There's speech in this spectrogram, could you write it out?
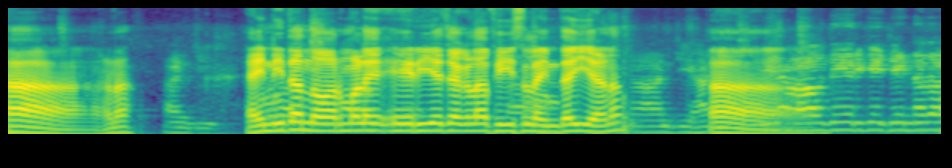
ਹਾਂ ਹਨਾ? ਹਾਂਜੀ। ਇੰਨੀ ਤਾਂ ਨਾਰਮਲ ਏਰੀਆ 'ਚ ਅਗਲਾ ਫੀਸ ਲੈਂਦਾ ਹੀ ਹੈ ਨਾ ਹਾਂਜੀ ਹਾਂ। ਹਾਂਜੀ ਇਹ ਆਪਦੇ ਏਰੀਏ 'ਚ ਇਹਨਾਂ ਦਾ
